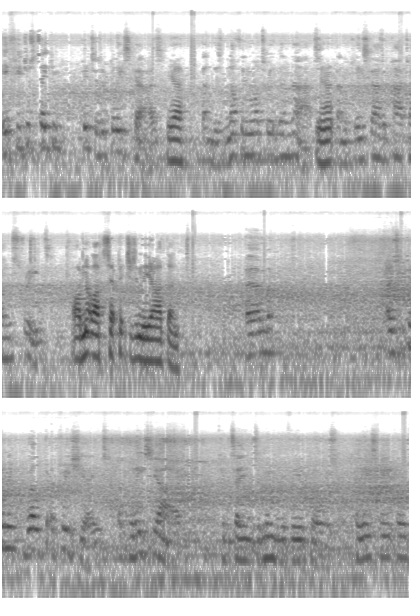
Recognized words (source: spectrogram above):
If you're just taking pictures of police cars, Yeah. and there's nothing more to it than that, Yeah. and the police cars are parked on the street, Oh, I'm not allowed to take pictures in the yard then. um, as you can well appreciate, a police yard contains a number of vehicles. Police vehicles,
